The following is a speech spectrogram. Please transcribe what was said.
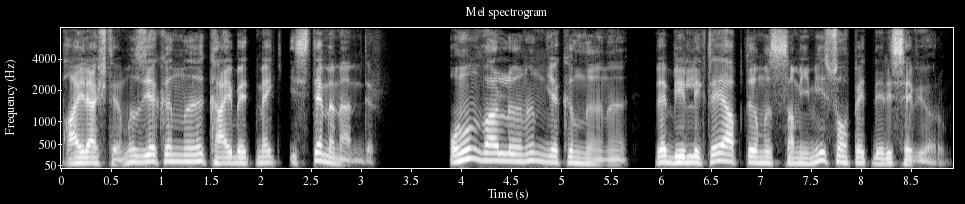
paylaştığımız yakınlığı kaybetmek istemememdir. Onun varlığının yakınlığını ve birlikte yaptığımız samimi sohbetleri seviyorum.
